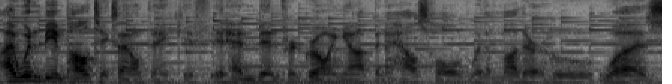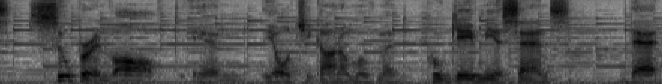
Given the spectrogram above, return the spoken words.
I wouldn't be in politics, I don't think, if it hadn't been for growing up in a household with a mother who was super involved in the old Chicano movement, who gave me a sense that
